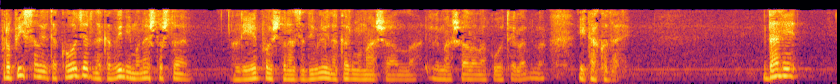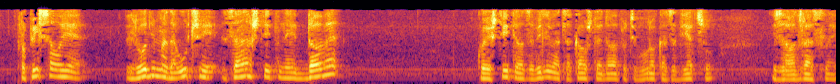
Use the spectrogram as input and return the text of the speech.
Propisao je također da kad vidimo nešto što je lijepo i što nas zadivljuje, da kažemo maša Allah ili maša Allah kuvvete ila bila i tako dalje. Dalje, propisao je ljudima da uče zaštitne dove koje štite od zavidljivaca kao što je dova protiv uroka za djecu i za odrasle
